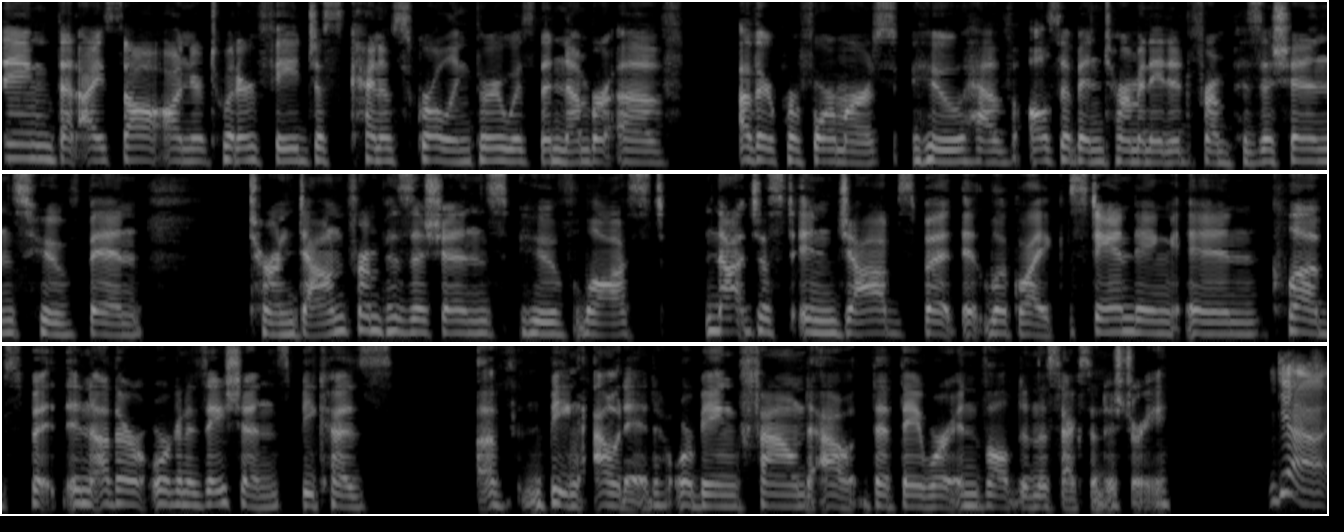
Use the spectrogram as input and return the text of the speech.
thing that I saw on your Twitter feed, just kind of scrolling through, was the number of other performers who have also been terminated from positions, who've been turned down from positions, who've lost not just in jobs, but it looked like standing in clubs, but in other organizations because of being outed or being found out that they were involved in the sex industry. Yeah,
